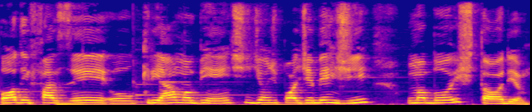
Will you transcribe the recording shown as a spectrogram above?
podem fazer ou criar um ambiente de onde pode emergir uma boa história.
